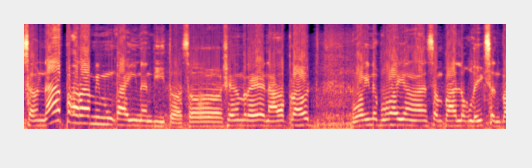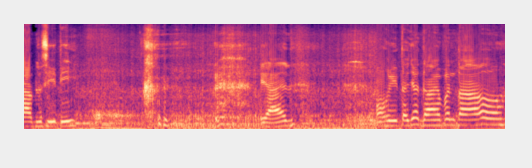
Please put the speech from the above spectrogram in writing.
sa napakarami mong kainan dito. So syempre nakaka-proud. Buhay na buhay ang ah, Sampaloc Lake, San Pablo City. Yan. Kung kita nyo, dami pang tao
